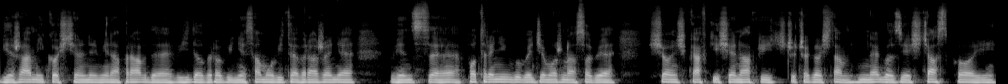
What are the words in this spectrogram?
wieżami kościelnymi. Naprawdę widok robi niesamowite wrażenie, więc po treningu będzie można sobie siąść, kawki się napić, czy czegoś tam innego, zjeść ciastko i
